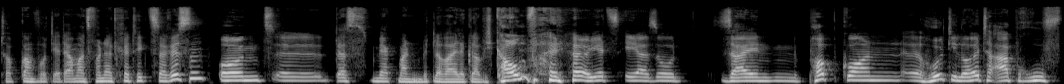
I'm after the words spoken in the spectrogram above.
Top Gun wurde ja damals von der Kritik zerrissen und äh, das merkt man mittlerweile, glaube ich, kaum, weil er jetzt eher so sein Popcorn äh, holt die Leute ab, Ruf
